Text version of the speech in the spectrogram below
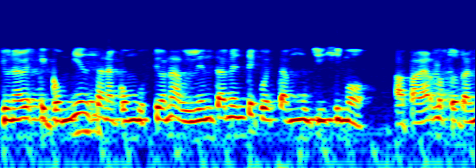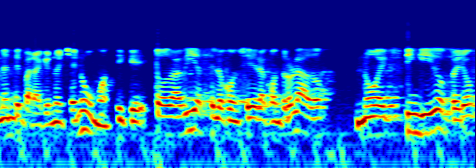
que una vez que comienzan a combustionar lentamente cuesta muchísimo apagarlos totalmente para que no echen humo. Así que todavía se lo considera controlado, no extinguido, pero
